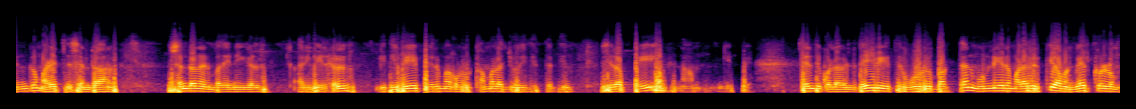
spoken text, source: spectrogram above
எங்கும் அழைத்து சென்றால் சென்றனர் என்பதை நீங்கள் அறிவீர்கள். இதுவே பெருமகளூர் கமல ஜோதி திட்டத்தின் சிறப்பை நாம் இங்கே தெரிந்து கொள்ள வேண்டும். தெய்வீகத்தில் ஒரு பக்தன் முன்னேறும் அளவிற்கு அவன் மேற்கொள்ளும்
